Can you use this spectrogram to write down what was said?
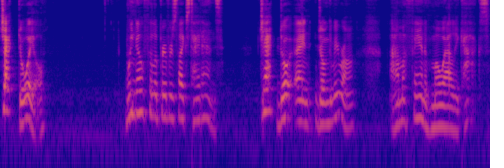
Jack Doyle. We know Philip Rivers likes tight ends. Jack Doyle, and don't get me wrong, I'm a fan of Mo Alie-Cox,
